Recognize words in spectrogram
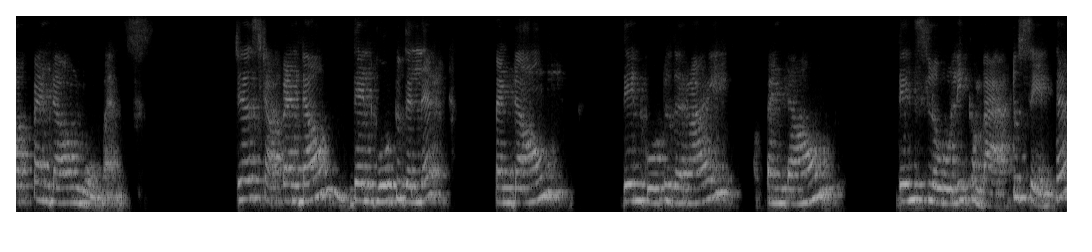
Up and down movements. Just up and down, then go to the left, and down, then go to the right, up and down, then slowly come back to center,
